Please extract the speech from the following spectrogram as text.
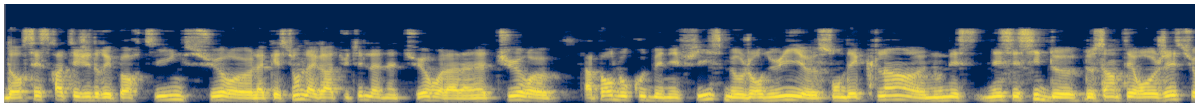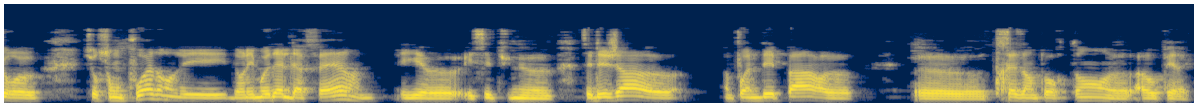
dans ces stratégies de reporting sur euh, la question de la gratuité de la nature. Voilà, la nature apporte beaucoup de bénéfices, mais aujourd'hui son déclin nous nécessite de, de s'interroger sur sur son poids dans les dans les modèles d'affaires et, et c'est une c'est déjà un point de départ très important à opérer.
